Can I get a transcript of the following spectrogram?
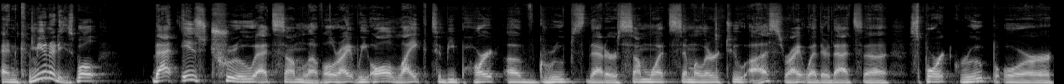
and communities. Well, that is true at some level, right? We all like to be part of groups that are somewhat similar to us, right? Whether that's a sport group or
